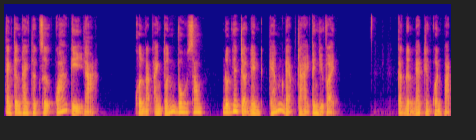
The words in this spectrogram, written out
Cảnh tượng này thực sự quá kỳ lạ. Khuôn mặt anh Tuấn vô song đột nhiên trở nên kém đẹp trai tới như vậy. Các đường nét trên khuôn mặt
